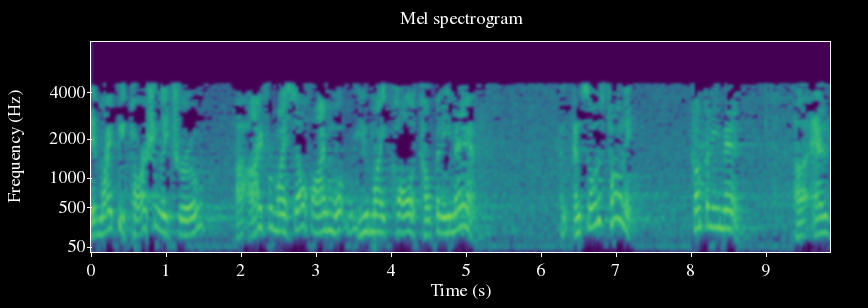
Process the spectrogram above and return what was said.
It might be partially true. I, for myself, I'm what you might call a company man. And, and so is Tony. Company men. Uh, and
